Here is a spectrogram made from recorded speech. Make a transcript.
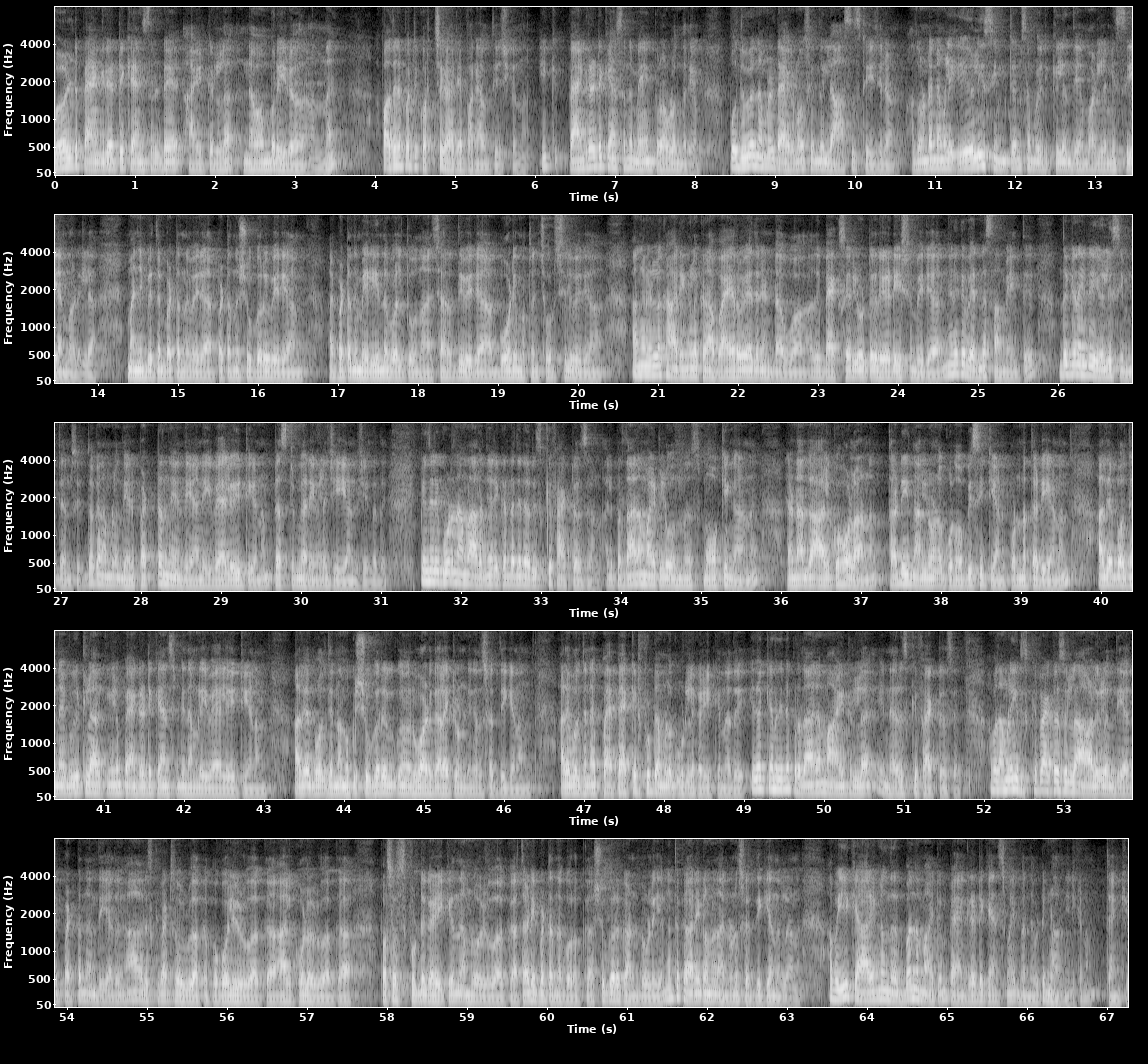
World pancreatic cancer day ആയിട്ടുള്ള November ഇരുപതാണെന്ന്. അപ്പോൾ അതിനെപ്പറ്റി കുറച്ച് കാര്യം പറയാൻ ഉദ്ദേശിക്കുന്നു. ഈ പാങ്ക്രിയാറ്റിക് ക്യാൻസറിന്റെ മെയിൻ പ്രോബ്ലം എന്താ അറിയാം പൊതുവേ നമ്മൾ ഡയഗ്നോസ് ചെയ്യുന്ന ലാസ്റ്റ് സ്റ്റേജിലാണ് അതുകൊണ്ട് തന്നെ നമ്മൾ ഏർലി സിംറ്റംസ് നമ്മൾ ഒരിക്കലും എന്ത് ചെയ്യാൻ പാടില്ല മിസ് ചെയ്യാൻ പാടില്ല. മഞ്ഞപ്പിത്തം പെട്ടെന്ന് വരിക പെട്ടെന്ന് ഷുഗർ വരിക പെട്ടെന്ന് മെലിയുന്ന പോലെ തോന്നുക ഛർദി വരിക ബോഡി മൊത്തം ചൊറിച്ചിൽ വരിക അങ്ങനെയുള്ള കാര്യങ്ങളൊക്കെ വയറുവേദന ഉണ്ടാവുക അത് ബാക്ക് സൈഡിലോട്ട് റേഡിയേഷൻ വരിക ഇങ്ങനെയൊക്കെ വരുന്ന സമയത്ത് ഇതൊക്കെയാണ് അതിന്റെ ഏർലി സിംറ്റംസ് ഇതൊക്കെ നമ്മൾ എന്ത് ചെയ്യണം? പെട്ടെന്ന് എന്ത് ചെയ്യണം? ഇവാലുവേറ്റ് ചെയ്യണം ടെസ്റ്റും കാര്യങ്ങളും ചെയ്യുകയാണ് ചെയ്യേണ്ടത്. പിന്നെ ഇതിന്റെ കൂടെ നമ്മൾ അറിഞ്ഞിരിക്കേണ്ടതിന്റെ റിസ്ക് ഫാക്ടേഴ്സാണ് അതിൽ പ്രധാനമായിട്ടുള്ള ഒന്ന് സ്മോക്കിംഗ് ആണ് രണ്ടാമത് ആൽക്കഹോളാണ് തടി നല്ലോണം കൂടുന്നത് ഒബിസിറ്റിയാണ് പൊണ്ണത്തടിയാണ്. അതേപോലെ തന്നെ വീട്ടിലാർക്കെങ്കിലും പാങ്ക്രറ്റിക് ഉണ്ടെങ്കിൽ നമ്മൾ ഇവാലുവേറ്റ് ചെയ്യണം. അതേപോലെ തന്നെ നമുക്ക് ഷുഗർ ഒരുപാട് കാലമായിട്ട് ഉണ്ടെങ്കിൽ അത് ശ്രദ്ധിക്കണം. അതേപോലെ തന്നെ പാക്കറ്റ് ഫുഡ് നമ്മൾ കൂടുതൽ കഴിക്കുന്നത്. ഇതൊക്കെയാണ് ഇതിന്റെ പ്രധാനമായിട്ടുള്ള പിന്നെ റിസ്ക് ഫാക്ടേഴ്സ് അപ്പോൾ നമ്മൾ ഈ റിസ്ക് ഫാക്ടേഴ്സ് ഉള്ള ആളുകൾ എന്ത് ചെയ്യുക? അത് പെട്ടെന്ന് എന്ത് ചെയ്യുക? അത് ആ റിസ്ക് ഫാക്ടേഴ്സ് ഒഴിവാക്കുക. പുകവലി ഒഴിവാക്കുക ആൽക്കോൾ ഒഴിവാക്കുക പ്രോസസ് ഫുഡ് കഴിക്കുന്നത് നമ്മൾ ഒഴിവാക്കുക തടി പെട്ടെന്ന് കുറക്കുക ഷുഗർ കൺട്രോൾ ചെയ്യുക അങ്ങനത്തെ കാര്യങ്ങൾ നമ്മൾ നല്ലോണം ശ്രദ്ധിക്കുക എന്നുള്ളതാണ്. അപ്പോൾ ഈ കാര്യങ്ങൾ നിർബന്ധമായിട്ടും പാങ്ക്രിയാറ്റിക് ക്യാൻസറുമായി ബന്ധപ്പെട്ട് നിങ്ങൾ അറിഞ്ഞിരിക്കണം. താങ്ക്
